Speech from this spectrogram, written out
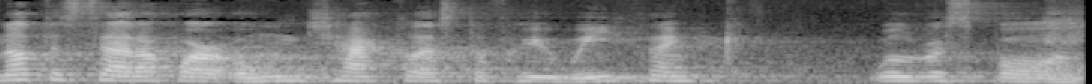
not to set up our own checklist of who we think will respond,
